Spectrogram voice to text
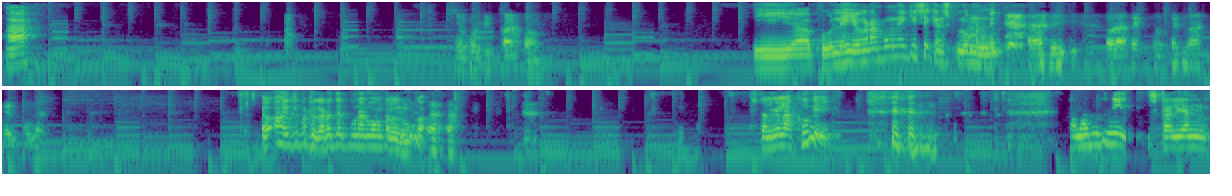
Hah? Nyebut Discord to. Iya, boleh. Yang rampung nih kisih kan 10 menit. Tadi ora tek podcast mas teleponan. Oh, oh iki padha karo teleponan wong telu kok. Sekali lagu be. Karena aku sih sekalian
